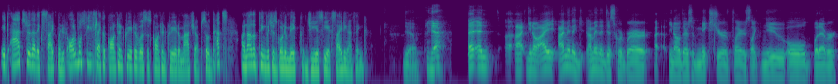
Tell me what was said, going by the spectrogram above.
it adds to that excitement. It almost feels like a content creator versus content creator matchup. So that's another thing which is going to make GAC exciting, I think. yeah Yeah. and, and I, you know, I, I'm in a, I'm in a Discord where, uh, you know, there's a mixture of players like new, old, whatever.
